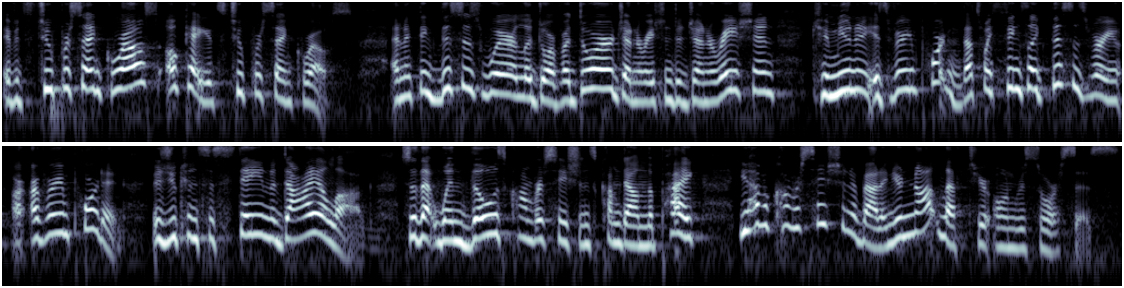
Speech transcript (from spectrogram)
If it's 2% gross, okay, it's 2% gross. And I think this is where Lador Vador, generation to generation, community is very important. That's why things like this is very, are, are very important, because you can sustain a dialogue so that when those conversations come down the pike, you have a conversation about it and you're not left to your own resources.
